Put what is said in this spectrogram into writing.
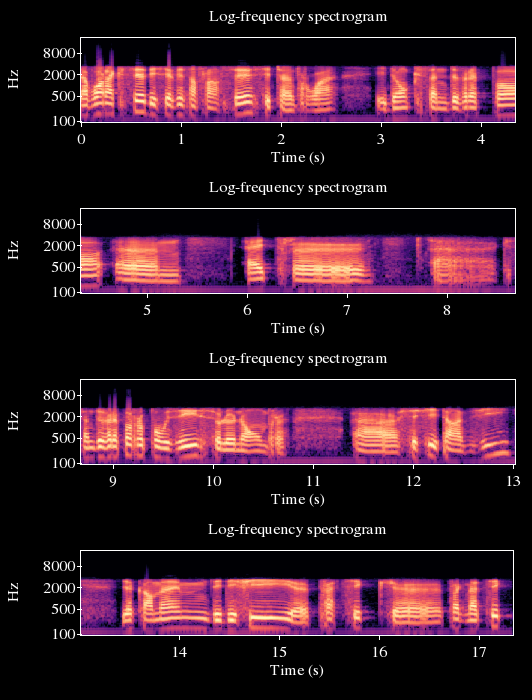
d'avoir accès à des services en français, c'est un droit. Et donc, ça ne devrait pas être que ça ne devrait pas reposer sur le nombre. ceci étant dit, il y a quand même des défis pratiques, pragmatiques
